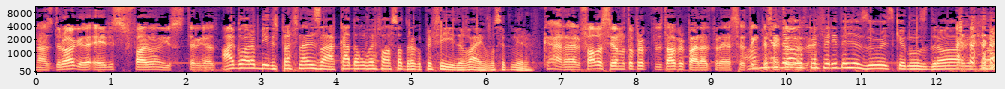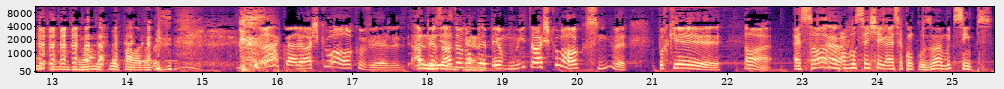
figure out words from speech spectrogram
nas drogas, eles falam isso, tá ligado? Agora, Bigos, pra finalizar, cada um vai falar sua droga preferida, vai, você primeiro. Caralho, fala assim, eu não tô eu tava preparado pra essa, eu tenho a que pensar minha em todas droga as preferida é Jesus, que eu não uso drogas. não, vou falar agora. Ah, cara, eu acho que o álcool, velho. É Apesar mesmo, de eu não cara? beber muito, eu acho que o álcool, sim, velho. Porque. Ó, é só Ah. pra você chegar a essa conclusão, é muito simples.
